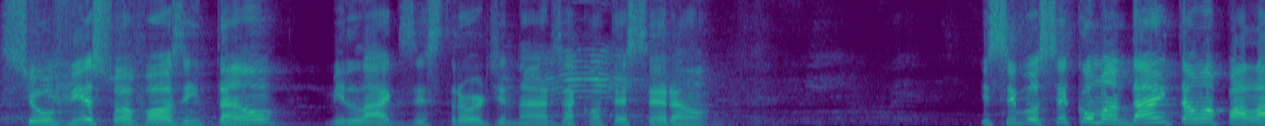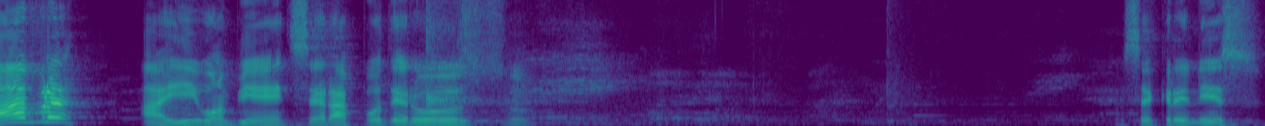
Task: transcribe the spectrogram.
Se ouvir a sua voz, então, milagres extraordinários acontecerão. E se você comandar então a palavra, aí o ambiente será poderoso. Você crê nisso?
